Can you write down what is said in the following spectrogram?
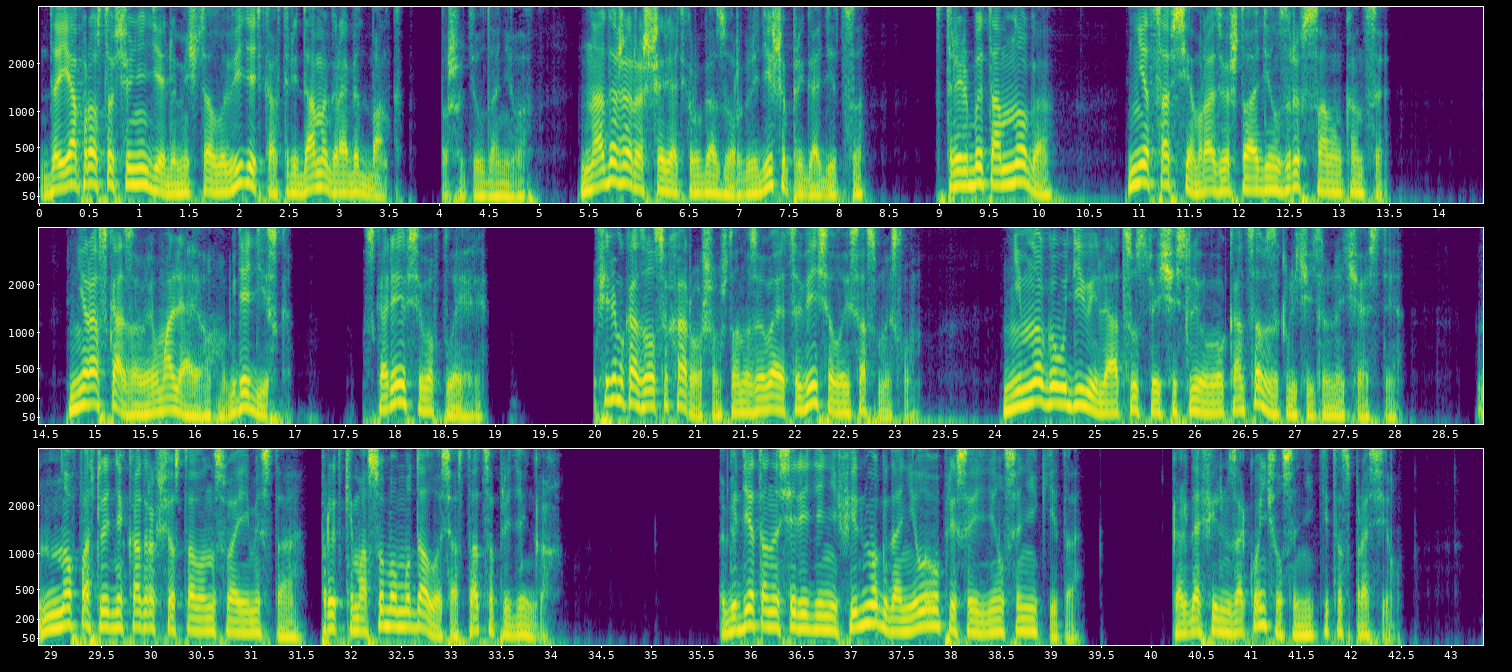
«Да я просто всю неделю мечтал увидеть, как три дамы грабят банк», — пошутил Данилов. «Надо же расширять кругозор, глядишь, и пригодится. Стрельбы там много?» «Нет совсем, разве что один взрыв в самом конце». «Не рассказывай, умоляю. Где диск?» «Скорее всего, в плеере». Фильм оказался хорошим, что называется, весело и со смыслом. Немного удивили отсутствие счастливого конца в заключительной части. Но в последних кадрах все стало на свои места. Прытким особам удалось остаться при деньгах. Где-то на середине фильма к Данилову присоединился Никита. Когда фильм закончился, Никита спросил.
